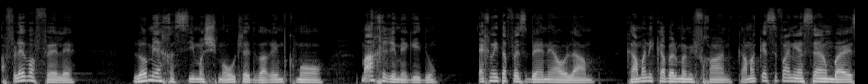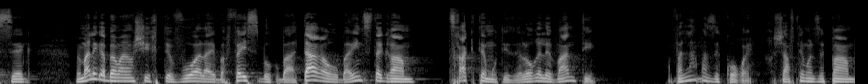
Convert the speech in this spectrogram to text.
הפלא ופלא, לא מייחסים משמעות לדברים כמו מה אחרים יגידו, איך ניתפס בעיני העולם, כמה נקבל במבחן, כמה כסף אני אעשה היום בעסק, ומה לגבי מה שיכתבו עליי בפייסבוק, באתר או באינסטגרם. צחקתם אותי, זה לא רלוונטי. אבל למה זה קורה? חשבתם על זה פעם?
